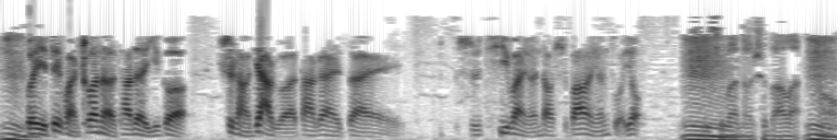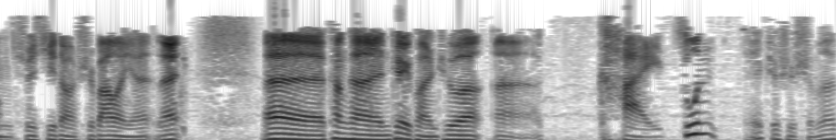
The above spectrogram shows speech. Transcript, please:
嗯，所以这款车呢，它的一个市场价格大概在十七万元到十八万元左右。嗯十七万到十八万。嗯，十七到十八万元。来，呃，看看这款车，呃，凯尊，哎，这是什么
